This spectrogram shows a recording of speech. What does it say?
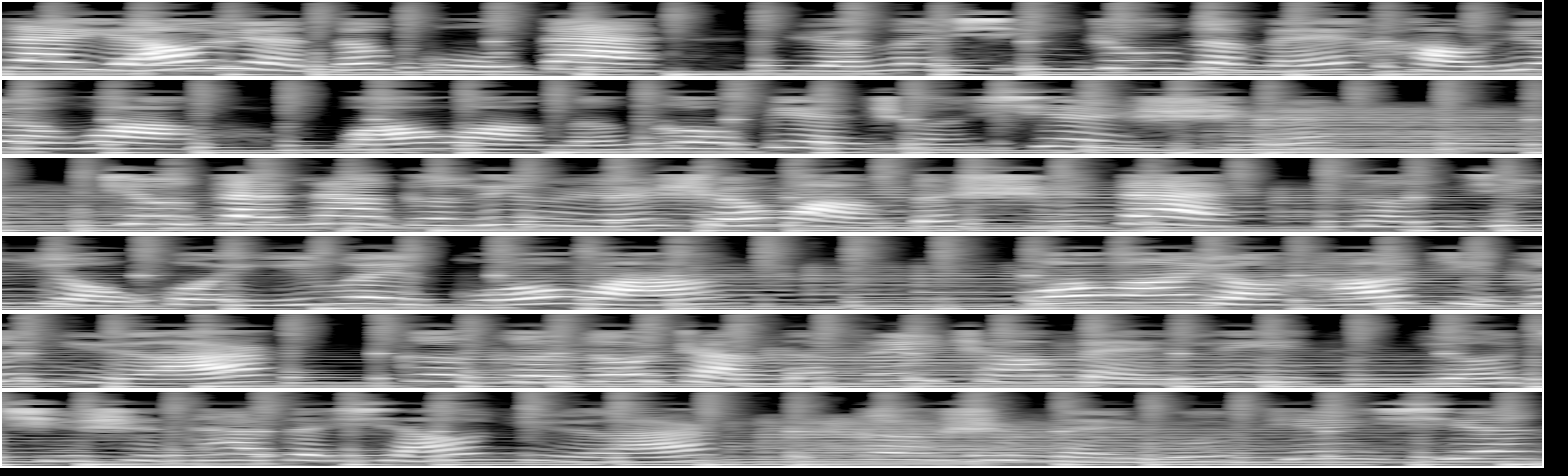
在遥远的古代，人们心中的美好愿望往往能够变成现实。就在那个令人神往的时代，曾经有过一位国王。国王有好几个女儿，个个都长得非常美丽，尤其是他的小女儿，更是美如天仙。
